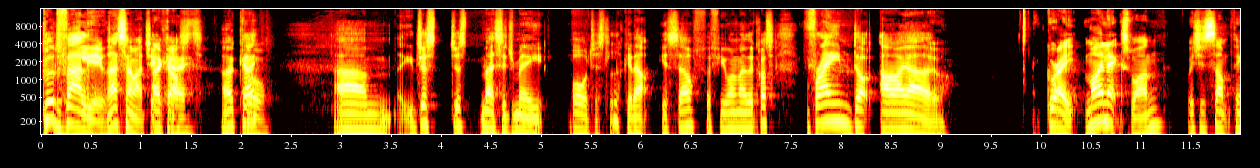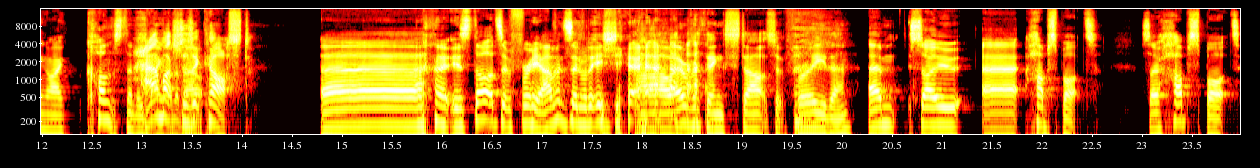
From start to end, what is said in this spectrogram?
good value. That's how much it Okay. costs. Okay. Cool. Um, just just message me or just look it up yourself if you want to know the cost. Frame.io. Great. My next one, which is something I constantly How much does it cost? Uh, it starts at free. I haven't said what it is yet. oh, everything starts at free then. Um, so uh, HubSpot. So HubSpot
